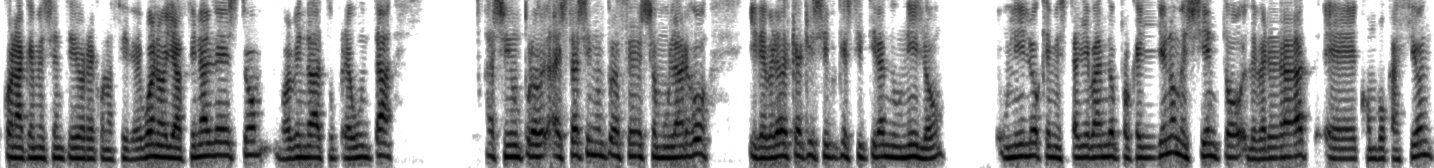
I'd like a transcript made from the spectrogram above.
con la que me he sentido reconocido. Y bueno, y al final de esto, volviendo a tu pregunta, ha sido un está siendo un proceso muy largo y de verdad que aquí sí que estoy tirando un hilo, un hilo que me está llevando, porque yo no me siento de verdad eh, con vocación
